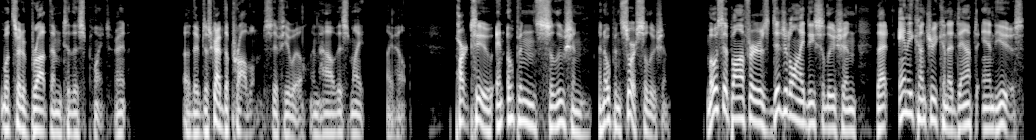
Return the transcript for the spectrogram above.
what sort of brought them to this point, right? Uh, they've described the problems, if you will, and how this might might help. Part two: an open solution, an open source solution. MOSIP offers digital ID solution that any country can adapt and use.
